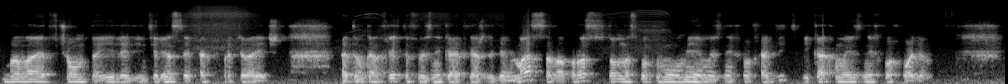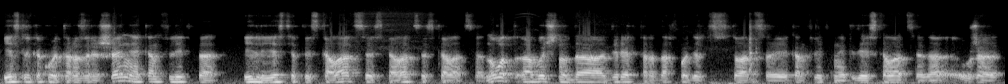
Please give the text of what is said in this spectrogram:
бывает в чем-то, или интересы как-то противоречат. Поэтому конфликтов возникает каждый день масса. Вопрос в том, насколько мы умеем из них выходить и как мы из них выходим. Есть ли какое-то разрешение конфликта, или есть это эскалация, эскалация, эскалация. Ну вот обычно до директора доходят ситуации конфликтные, где эскалация да, уже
